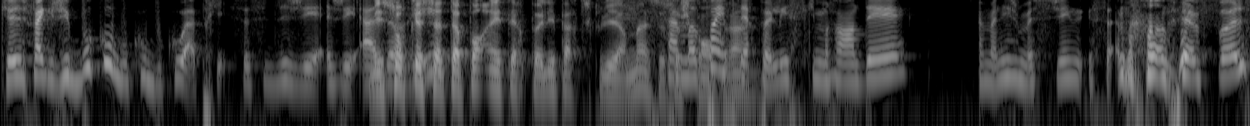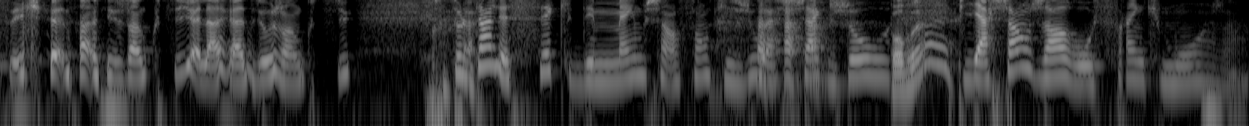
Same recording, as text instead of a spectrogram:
que, fait que j'ai beaucoup, beaucoup, beaucoup appris. Ceci dit, j'ai, j'ai adoré. Mais sauf que ça t'a pas interpellé particulièrement, c'est ça, Ça m'a pas interpellé. Ce qui me rendait... À un moment donné, je me souviens, ça me rendait folle, c'est que dans les Jean Coutu, il y a la radio Jean Coutu. C'est tout le temps le cycle des mêmes chansons qui jouent à chaque jour. Pas vrai? Puis elle change genre aux cinq mois, genre.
